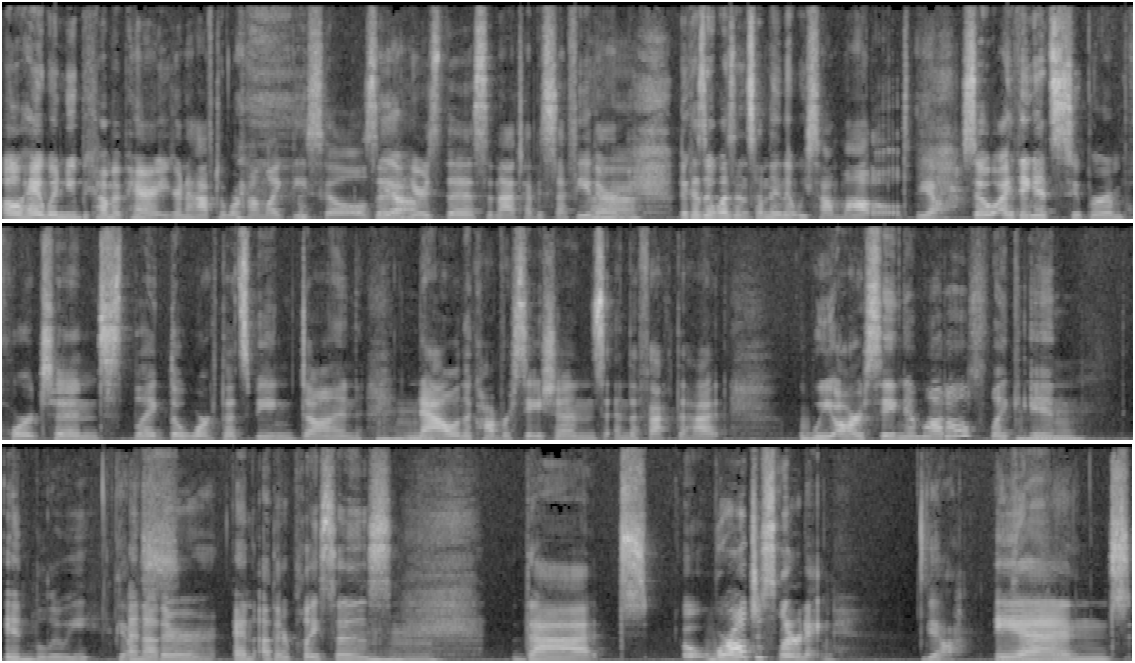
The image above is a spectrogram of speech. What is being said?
"Oh, hey, when you become a parent, you're going to have to work on like these skills and Yeah. here's this and that type of stuff either." Uh-huh. Because it wasn't something that we saw modeled. Yeah. So I think it's super important, like the work that's being done Mm-hmm. now in the conversations and the fact that we are seeing it modeled, like in in Bluey and Mm-hmm. Yes. Mm-hmm. other and other places. That we're all just learning. Yeah. Exactly. And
